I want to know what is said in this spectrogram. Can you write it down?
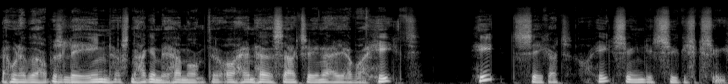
At hun havde været op hos lægen og snakket med ham om det, og han havde sagt til hende, at jeg var helt, helt sikkert og helt synligt psykisk syg.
